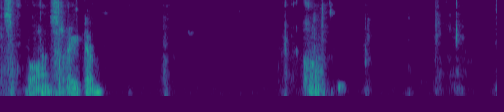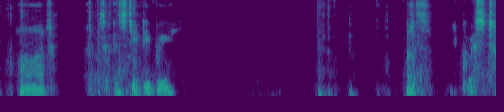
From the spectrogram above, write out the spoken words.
response writer com. Or http request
